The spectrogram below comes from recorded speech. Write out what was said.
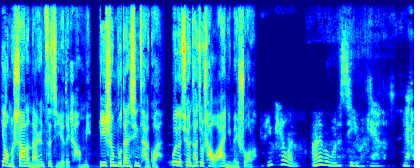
要么杀了男人，自己也得偿命。医生不担心才怪。为了劝他，就差我爱你没说了。If you kill him, I never want to see you again. Never.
